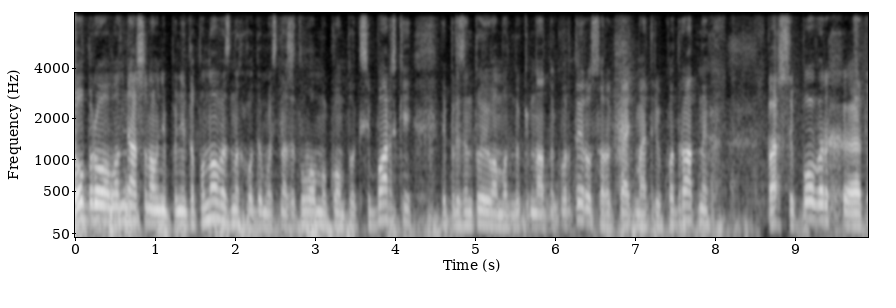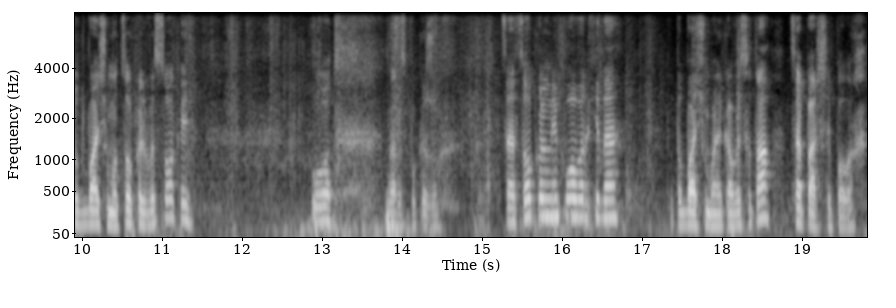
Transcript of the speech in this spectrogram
Доброго вам дня, шановні пані та панове. Знаходимось на житловому комплексі Барський і презентую вам однокімнатну квартиру 45 метрів квадратних. Перший поверх. Е, Тут бачимо цоколь високий. От, зараз покажу. Це цокольний поверх іде. Тут бачимо, яка висота. Це перший поверх.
